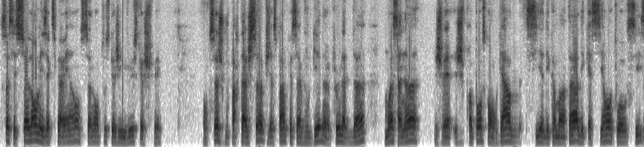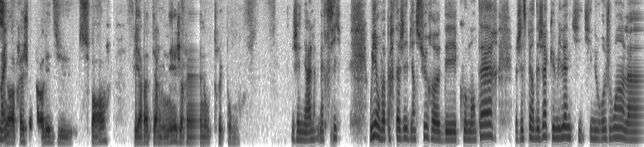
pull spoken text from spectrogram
Ça, c'est selon mes expériences, selon tout ce que j'ai vu, ce que je fais. Donc ça, je vous partage ça, puis j'espère que ça vous guide un peu là-dedans. Moi, Sana, je, vais, je propose qu'on regarde s'il y a des commentaires, des questions, toi aussi. Sinon, après, je vais parler du support. Puis avant de terminer, j'aurai un autre truc pour vous. Génial, merci. Oui, on va partager bien sûr euh, des commentaires. J'espère déjà que Mylène qui, nous rejoint là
